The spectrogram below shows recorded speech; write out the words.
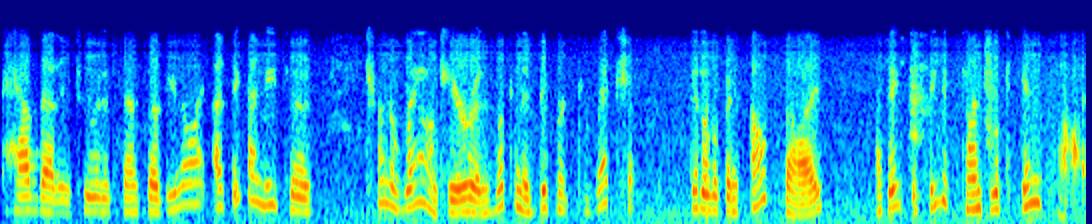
have that intuitive sense of, you know, I, I think I need to turn around here and look in a different direction. Instead of looking outside, I think I think it's time to look inside,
